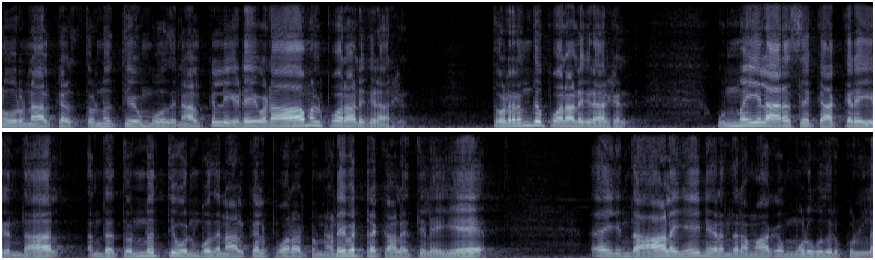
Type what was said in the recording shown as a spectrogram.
நூறு நாட்கள் தொண்ணூற்றி ஒம்பது நாட்கள் இடைவிடாமல் போராடுகிறார்கள். தொடர்ந்து போராடுகிறார்கள். உண்மையில் அரசுக்கு அக்கறை இருந்தால் அந்த தொண்ணூற்றி ஒன்பது நாட்கள் போராட்டம் நடைபெற்ற காலத்திலேயே இந்த ஆலையை நிரந்தரமாக மூடுவதற்குள்ள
